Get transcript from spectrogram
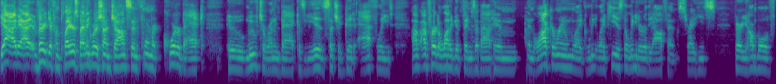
Yeah, I mean, I, very different players, but I think Roschon Johnson, former quarterback who moved to running back because he is such a good athlete. I've, I've heard a lot of good things about him in the locker room. Like, like he is the leader of the offense, right? He's very humble. Of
